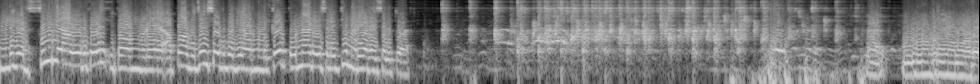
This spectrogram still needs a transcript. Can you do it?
நடிகர் சூர்யா அவர்கள் இப்போ அவங்களுடைய அப்பா விஜய் சேதுபதி அவர்களுக்கு பொன்னாடை செலுத்தி மரியாதை செலுத்துவார். அஹ் இந்த மாதிரியான ஒரு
